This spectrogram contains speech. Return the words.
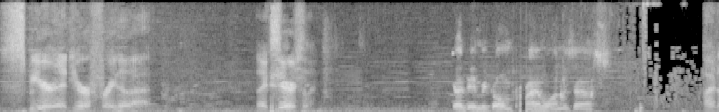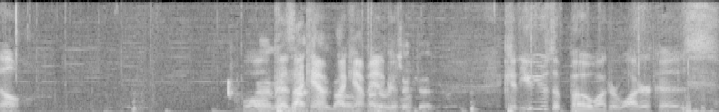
spear, and you're afraid of that. Like, seriously. Goddamn, you're going primal on his ass. I know. Well, Alright, man, because I can't, I can't make a good one. it. Can you use a bow underwater? Cause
